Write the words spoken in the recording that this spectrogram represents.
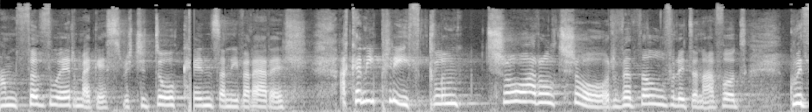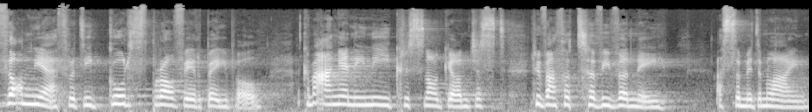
anffyddwyr megis Richard Dawkins a nifer eraill. Ac yn ei plith, glwn, tro ar ôl tro'r feddylfryd yna fod gwyddoniaeth wedi gwrthbrofi'r Beibl. Ac mae angen i ni, Cresnogion, jyst rhyw fath o tyfu fyny a symud ymlaen.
